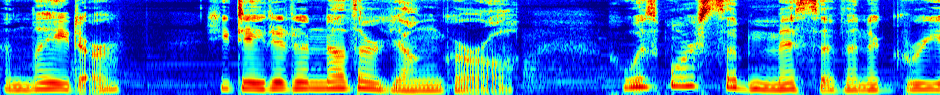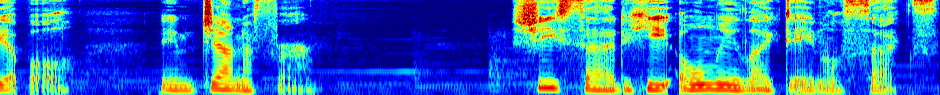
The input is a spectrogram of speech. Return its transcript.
And later, he dated another young girl who was more submissive and agreeable, named Jennifer. She said he only liked anal sex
